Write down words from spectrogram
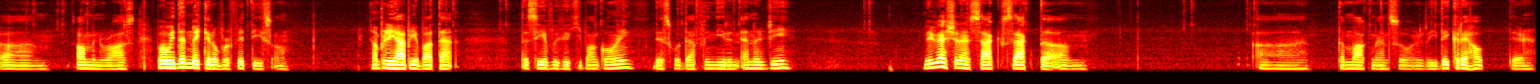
Um, Amun-Ras. But we did make it over 50, so I'm pretty happy about that. Let's see if we could keep on going. This will definitely need an energy. Maybe I shouldn't sack sack the um uh the Mockman so early. They could have helped there.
